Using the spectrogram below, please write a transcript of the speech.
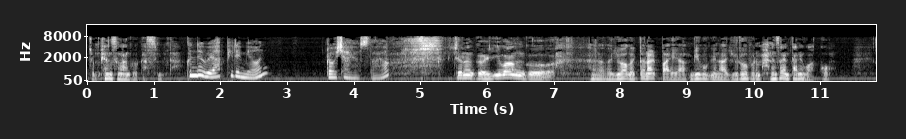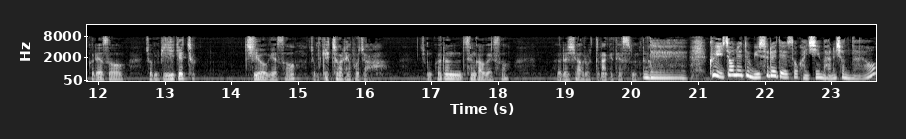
좀 편성한 것 같습니다. 근데 왜 하필이면 러시아였어요? 저는 그 이왕 그 어, 유학을 떠날 바에야 미국이나 유럽을 많은 사람이 다녀왔고 그래서 좀 미개척 지역에서 좀 개척을 해보자. 좀 그런 생각에서 러시아로 떠나게 됐습니다. 네. 그 이전에도 미술에 대해서 관심이 많으셨나요?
